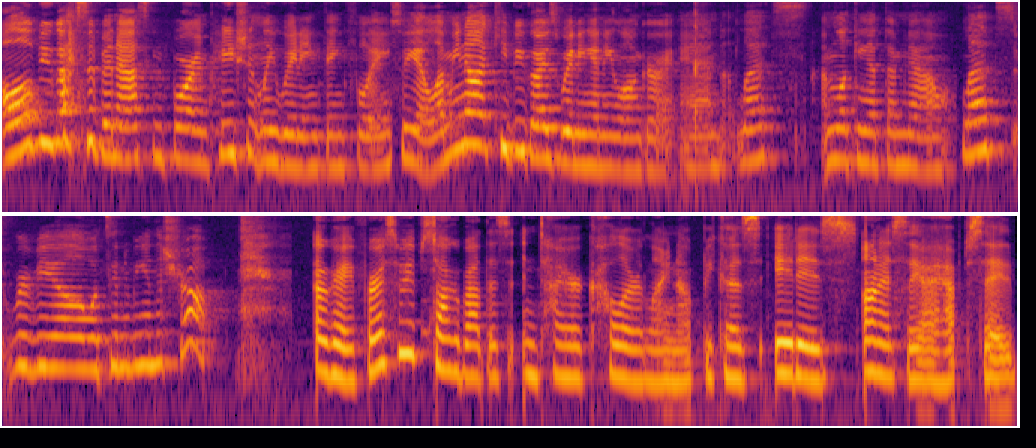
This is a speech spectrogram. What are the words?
all of you guys have been asking for and patiently waiting, thankfully. So yeah, let me not keep you guys waiting any longer and let's, I'm looking at them now, let's reveal what's gonna be in this drop. Okay, first we have to talk about this entire color lineup because it is, honestly, I have to say,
